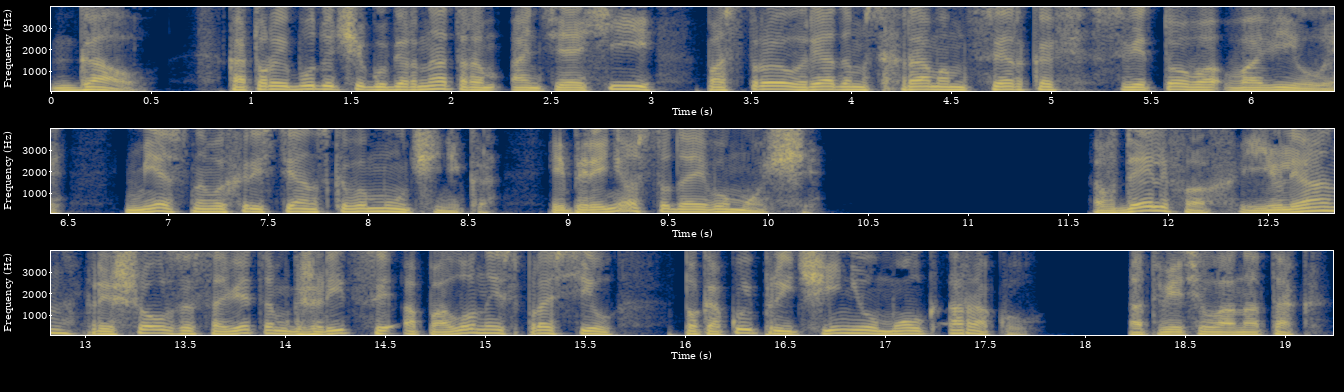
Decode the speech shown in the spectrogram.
Гал, который, будучи губернатором Антиохии, построил рядом с храмом церковь святого Вавиллы – местного христианского мученика, и перенес туда его мощи. В Дельфах Юлиан пришел за советом к жрице Аполлона и спросил, по какой причине умолк оракул. Ответила она так.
